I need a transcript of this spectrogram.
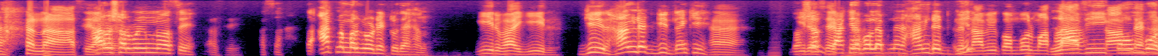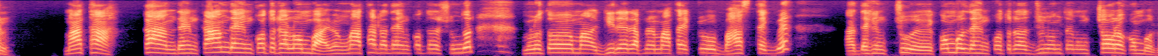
না না আছে আরও সর্বনিম্ন আছে? আছে। আচ্ছা তা আট নম্বর গরুটা একটু দেখান। গির ভাই গির। গির হান্ড্রেড গির নাকি? হ্যাঁ যাকে বলে আপনার হান্ড্রেড গির নাভি কম্বল মাথা লাভি কম্বল মাথা। কান দেখেন কান দেখেন কতটা লম্বা এবং মাথাটা দেখেন কতটা সুন্দর। মূলত গিরের আপনার মাথা একটু ভাস থাকবে। আর দেখেন কম্বল দেখেন কতটা ঝুলন্ত এবং চওড়া কম্বল।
